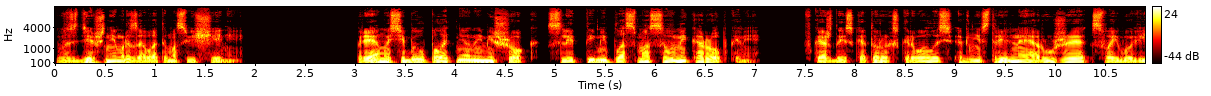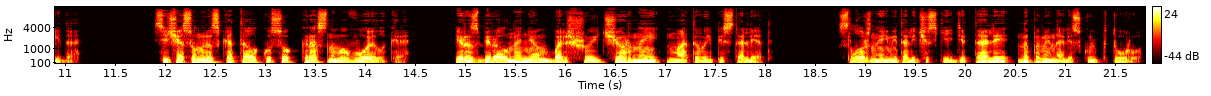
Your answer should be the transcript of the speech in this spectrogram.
в здешнем розоватом освещении. Прямо был полотняный мешок с литыми пластмассовыми коробками, в каждой из которых скрывалось огнестрельное оружие своего вида. Сейчас он раскатал кусок красного войлока и разбирал на нем большой черный матовый пистолет. Сложные металлические детали напоминали скульптуру.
